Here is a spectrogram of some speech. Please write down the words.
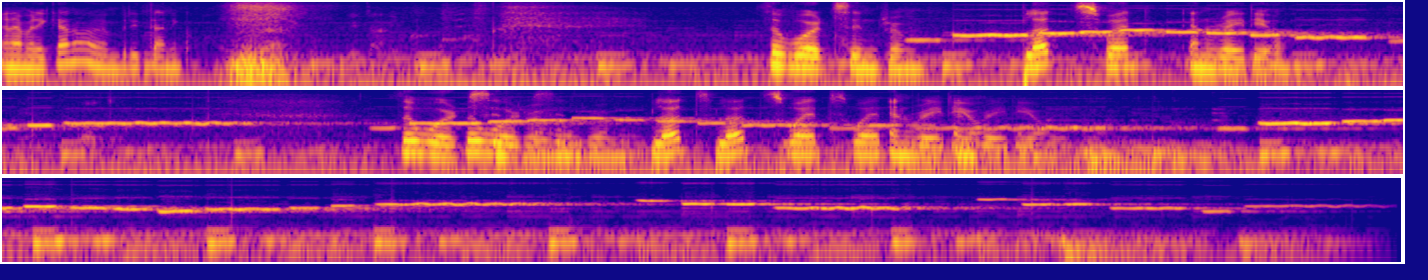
¿En americano o en británico? Británico. The Word Syndrome. Blood, Sweat and Radio. Otro. The Word The word Syndrome. syndrome. Blood, Blood, Sweat sweat, and Radio. and radio.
